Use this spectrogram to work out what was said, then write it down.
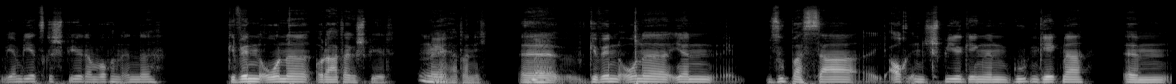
wie haben die jetzt gespielt am Wochenende? Gewinnen ohne, oder hat er gespielt? Nee. hat er nicht. Äh, Gewinnen ohne ihren Superstar, auch im Spiel gegen einen guten Gegner. Ähm,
